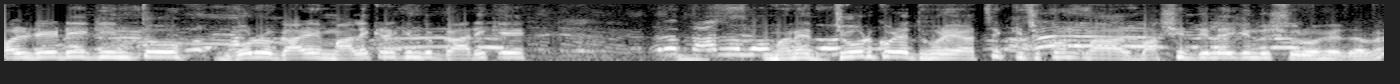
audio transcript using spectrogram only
অলরেডি কিন্তু গরুর গাড়ির মালিকরা কিন্তু গাড়িকে মানে জোর করে ধরে আছে, কিছুক্ষণ বাঁশি দিলেই কিন্তু শুরু হয়ে যাবে।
